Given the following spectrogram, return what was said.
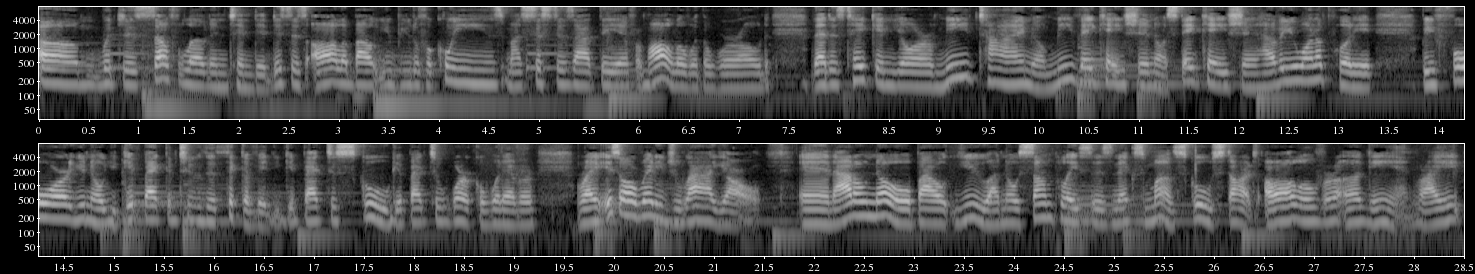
Um, which is self love intended. This is all about you, beautiful queens, my sisters out there from all over the world that is taking your me time, your me vacation or staycation, however you want to put it before you know you get back into the thick of it you get back to school get back to work or whatever right? It's already july y'all. And i don't know about you. I know some places next month school starts all over again right?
